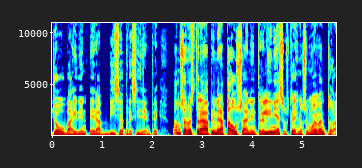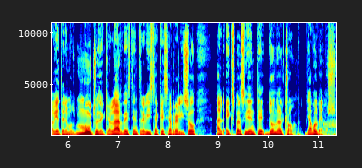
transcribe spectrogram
Joe Biden era vicepresidente. Vamos a nuestra primera pausa en Entre Líneas. Ustedes no se muevan, todavía tenemos mucho de qué hablar de esta entrevista que se realizó al expresidente Donald Trump. Ya volvemos.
